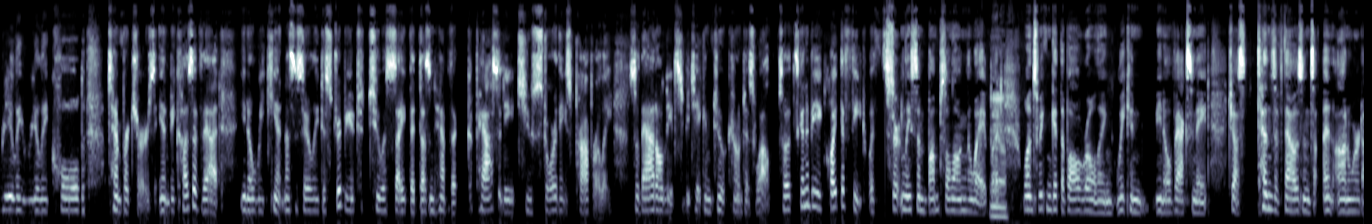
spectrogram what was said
really, really cold temperatures temperatures. And because of that, you know, we can't necessarily distribute to a site that doesn't have the capacity to store these properly. So that all needs to be taken into account as well. So it's going to be quite the feat with certainly some bumps along the way. But yeah. once we can get the ball rolling, we can, you know, vaccinate just tens of thousands and onward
